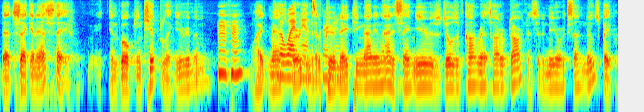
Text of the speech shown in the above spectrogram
that second essay invoking Kipling. You remember? Mm-hmm. White Man's The White Burden Man's that appeared in 1899, the same year as Joseph Conrad's Heart of Darkness in the New York Sun newspaper.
